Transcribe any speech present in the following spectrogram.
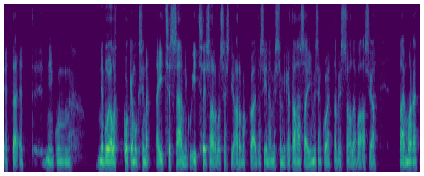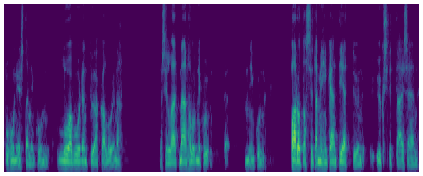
Että, että niin kuin, ne voi olla kokemuksina itsessään niin kuin itseisarvoisesti arvokkaita siinä, missä mikä tahansa ihmisen koettavissa oleva asia, tai monet puhuu niistä niin kuin luovuuden työkaluina, ja sillä että mä en halua niin kuin, niin kuin padota sitä mihinkään tiettyyn yksittäiseen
